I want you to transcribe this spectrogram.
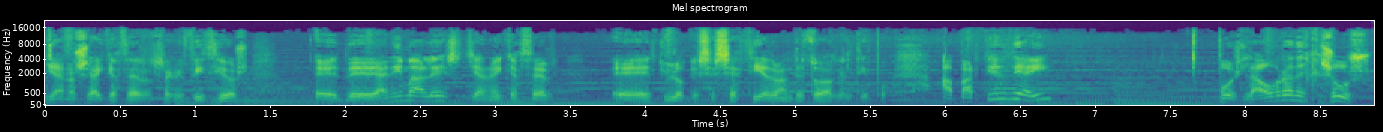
Ya no se hay que hacer sacrificios eh, de animales, ya no hay que hacer eh, lo que se, hacía durante todo aquel tiempo. A partir de ahí, pues la obra de Jesús,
